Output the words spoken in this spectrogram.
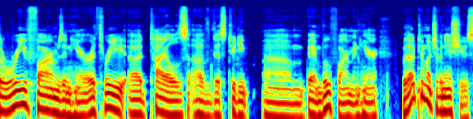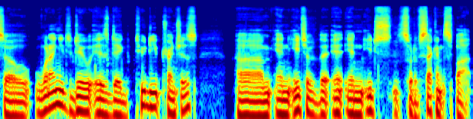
three farms in here or three uh, tiles of this two deep um, bamboo farm in here without too much of an issue. So what I need to do is dig two deep trenches um, in each of the in, in each sort of second spot.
